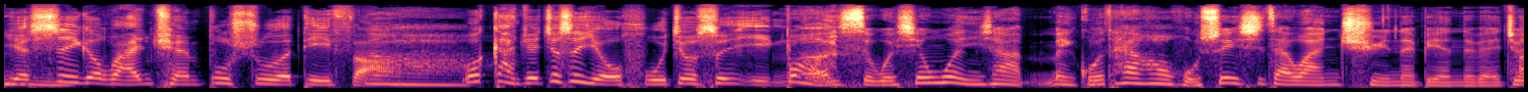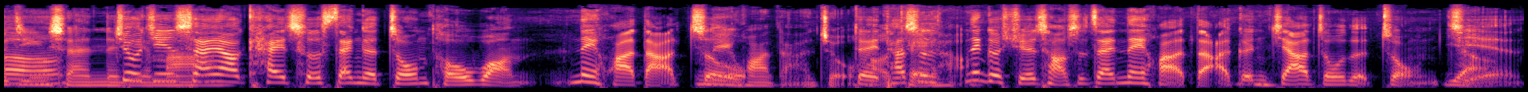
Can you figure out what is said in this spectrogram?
也是一个完全不输的地方。我感觉就是有湖就是赢。不好意思，我先问一下，美国太浩湖，所以是在湾区那边对不对？旧金山那边旧金山要开车三个钟头往内华达州。内华达州，对，它是那个雪场是在内华达跟加州的中间，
